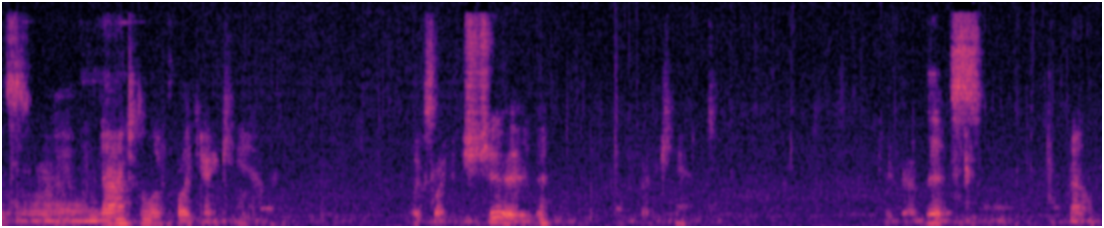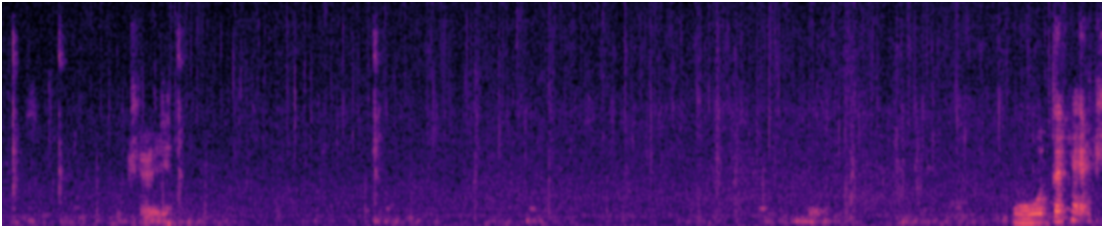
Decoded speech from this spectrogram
This is uh, not look like I can. Looks like it should, but I can't grab this. No. Okay. What the heck?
